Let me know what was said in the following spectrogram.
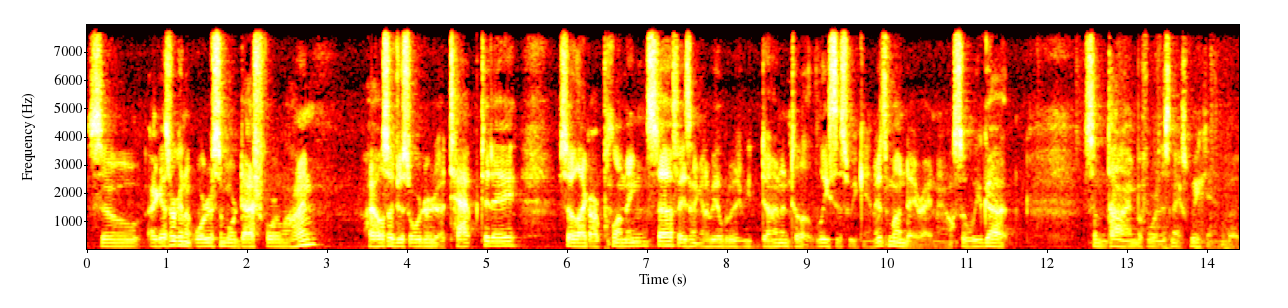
So i guess we're going to order some more dash 4 line i also just ordered a tap today so like our plumbing stuff isn't going to be able to be done until at least this weekend it's monday right now so we've got some time before this next weekend but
